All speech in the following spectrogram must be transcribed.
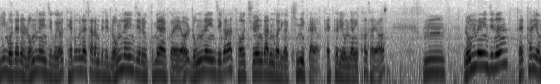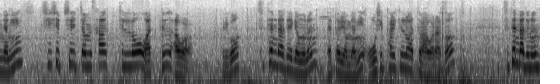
이 모델은 롱레인지고요. 대부분의 사람들이 롱레인지를 구매할 거예요. 롱레인지가 더 주행 가는 거리가 기니까요. 배터리 용량이 커서요. 음, 롱레인지는 배터리 용량이 77.4kWh 그리고 스탠다드의 경우는 배터리 용량이 58kWh라서 스탠다드는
